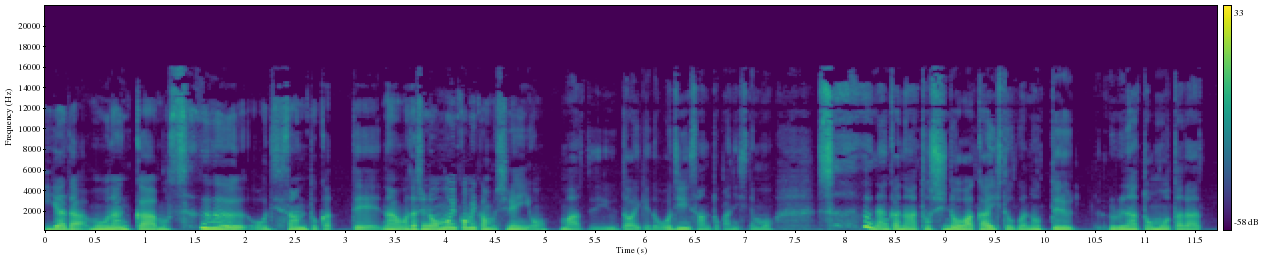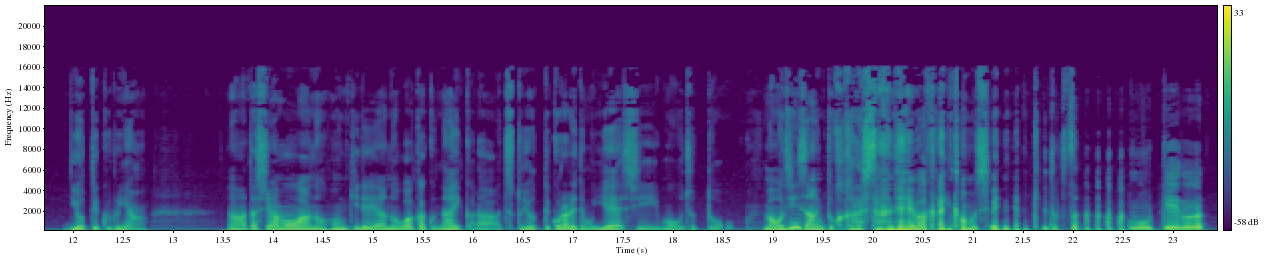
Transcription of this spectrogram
嫌だ。もうなんか、もうすぐおじさんとかって、な、私の思い込みかもしれんよ。まあ言ったわいけど、おじいさんとかにしても、すぐなんかな、年の若い人が乗ってるなと思ったら寄ってくるやん。私はもうあの本気であの若くないから、ちょっと寄ってこられても嫌やし、もうちょっと、まあおじいさんとかからしたらね、若いかもしれんやけどさ、もうウケる。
